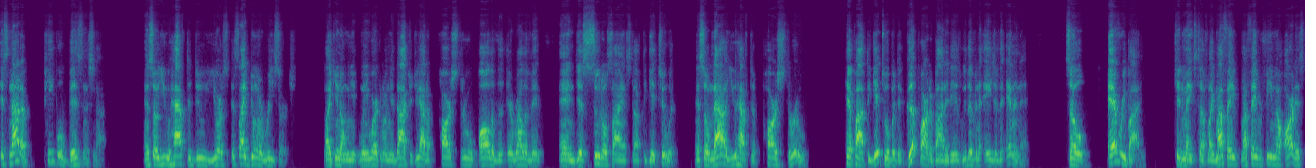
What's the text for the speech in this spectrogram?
it's not a people business now. And so you have to do your it's like doing research. Like, you know, when you when you're working on your doctorate, you got to parse through all of the irrelevant and just pseudoscience stuff to get to it. And so now you have to parse through hip hop to get to it. But the good part about it is we live in the age of the internet. So everybody can make stuff. Like my favorite, my favorite female artist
